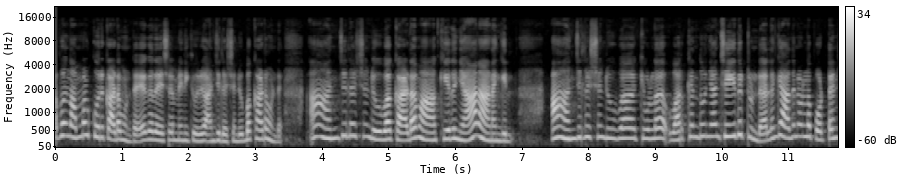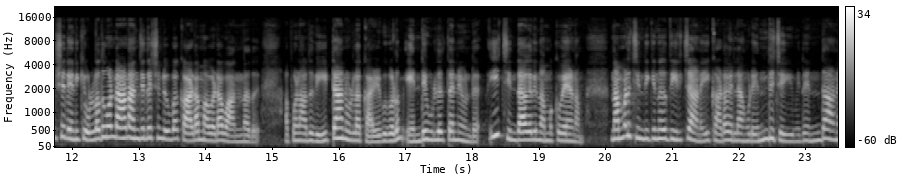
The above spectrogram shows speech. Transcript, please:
അപ്പോൾ നമ്മൾക്കൊരു കടമുണ്ട്. ഏകദേശം എനിക്കൊരു അഞ്ച് ലക്ഷം രൂപ കടമുണ്ട്. ആ അഞ്ച് ലക്ഷം രൂപ കടമാക്കിയത് ഞാനാണെങ്കിൽ ആ അഞ്ച് ലക്ഷം രൂപയ്ക്കുള്ള വർക്ക് എന്തോ ഞാൻ ചെയ്തിട്ടുണ്ട്. അല്ലെങ്കിൽ അതിനുള്ള പൊട്ടൻഷ്യൽ എനിക്ക് ഉള്ളതുകൊണ്ടാണ് അഞ്ച് ലക്ഷം രൂപ കടം അവിടെ വന്നത്. അപ്പോൾ അത് വീട്ടാനുള്ള കഴിവുകളും എന്റെ ഉള്ളിൽ തന്നെയുണ്ട് ഈ ചിന്താഗതി നമുക്ക് വേണം. നമ്മൾ ചിന്തിക്കുന്നത് തിരിച്ചാണ് ഈ കടമെല്ലാം കൂടെ എന്ത് ചെയ്യും? ഇത് എന്താണ്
